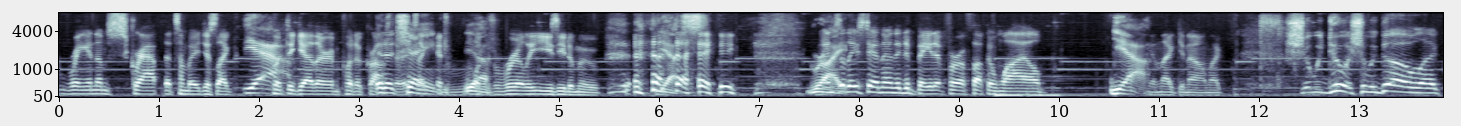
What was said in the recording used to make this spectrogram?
random scrap that somebody just like yeah. put together and put across In a there. It's like it yeah. looks really easy to move. Yes. And right. so they stand there and they debate it for a fucking while. yeah. And like, you know, I'm like, should we do it? Should we go? Like,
